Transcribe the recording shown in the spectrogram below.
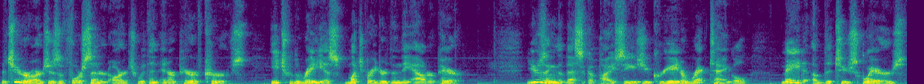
The Tudor arch is a four-centered arch with an inner pair of curves, each with a radius much greater than the outer pair. Using the Vesica Pisces, you create a rectangle made of the two squares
